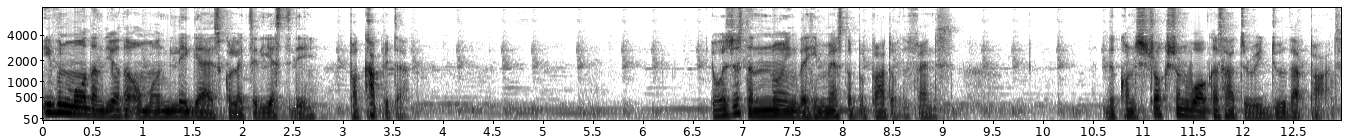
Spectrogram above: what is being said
Even more than the other Omonile guys collected yesterday per capita. It was just annoying that he messed up a part of the fence. The construction workers had to redo that part.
